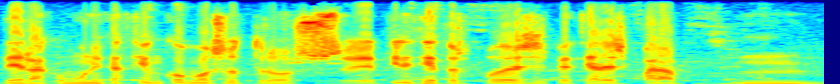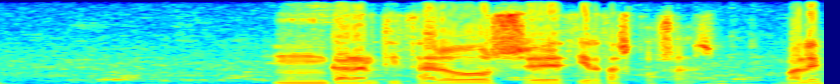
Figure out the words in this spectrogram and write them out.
de, la comunicación con vosotros, eh, tiene ciertos poderes especiales para mm, mm, garantizaros eh, ciertas cosas, ¿vale?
